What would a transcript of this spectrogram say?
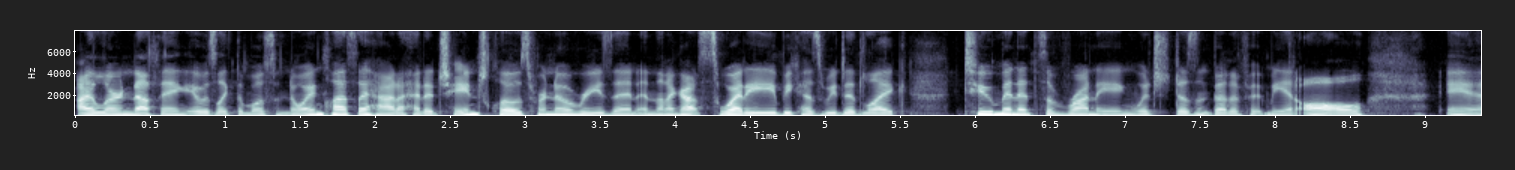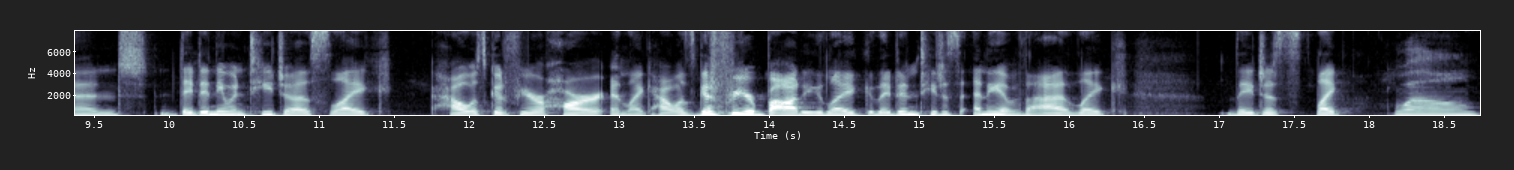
I learned nothing. It was like the most annoying class I had. I had to change clothes for no reason, and then I got sweaty because we did like two minutes of running, which doesn't benefit me at all. And they didn't even teach us like how it was good for your heart and like how it was good for your body. Like they didn't teach us any of that. Like they just like Well,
